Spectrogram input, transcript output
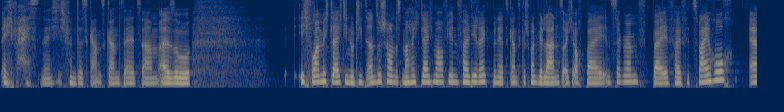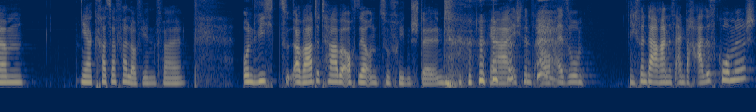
ich weiß nicht, ich finde das ganz, ganz seltsam. Also ich freue mich gleich, die Notiz anzuschauen. Das mache ich gleich mal auf jeden Fall direkt. Bin jetzt ganz gespannt. Wir laden es euch auch bei Instagram bei Fall für zwei hoch. Ähm, ja, krasser Fall auf jeden Fall. Und wie ich zu, erwartet habe, auch sehr unzufriedenstellend. Ja, ich finde es auch. Also, ich finde daran ist einfach alles komisch.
